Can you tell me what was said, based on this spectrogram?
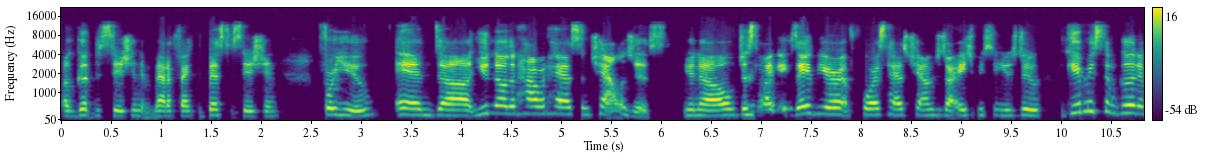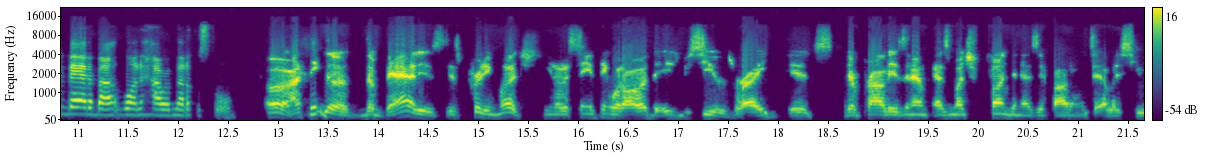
a good decision. Matter of fact, the best decision for you. And uh, you know that Howard has some challenges. You know, just like Xavier, of course, has challenges. Our HBCUs do. Give me some good and bad about going to Howard Medical School. Uh, I think the the bad is is pretty much you know the same thing with all other HBCUs, right? It's there probably isn't as much funding as if I went to LSU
